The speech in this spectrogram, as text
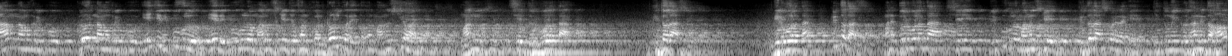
কাম নামক রিপু, ক্রোধ নামক রিপু, এই যে রিপুগুলো, এই রিপুগুলো মানুষকে যখন কন্ট্রোল করে, তখন মানুষ কি হয়? মানুষ সেই দুর্বলতা কৃতদাস দুর্বলতা কৃতদাস। মানে দুর্বলতা সেই রিপুগুলো মানুষকে কৃতদাস করে রাখে যে তুমি প্রধান্বিত হও,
